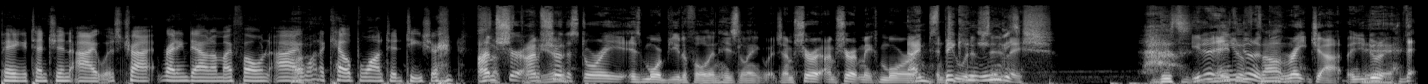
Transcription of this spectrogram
paying attention. I was trying writing down on my phone. I want a kelp wanted T-shirt. I'm Sucks sure. I'm sure the story is more beautiful in his language. I'm sure. I'm sure it makes more. I'm speaking intuitive sense. This You and you're doing tongue. a great job, and you're doing Yeah. th-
